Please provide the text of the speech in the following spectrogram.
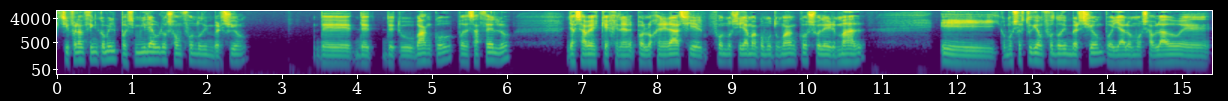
si fueran 5.000, pues 1.000 euros a un fondo de inversión de, de, tu banco, puedes hacerlo. Ya sabes que por lo general si el fondo se llama como tu banco suele ir mal. Y como se estudia un fondo de inversión, pues ya lo hemos hablado en,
